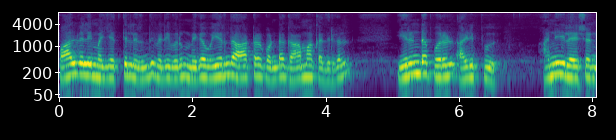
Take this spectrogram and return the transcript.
பால்வெளி மையத்தில் இருந்து வெளிவரும் மிக உயர்ந்த ஆற்றல் கொண்ட காமா கதிர்கள் இருண்ட பொருள் அழிப்பு அனிலேஷன்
